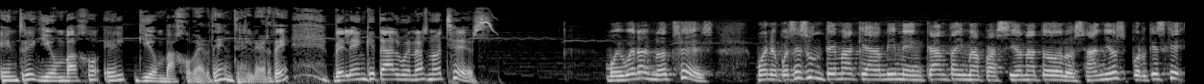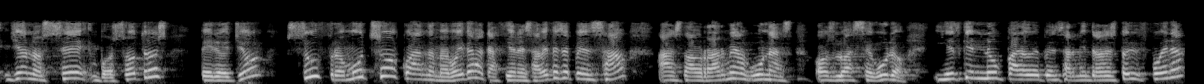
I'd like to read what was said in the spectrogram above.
entre guion bajo el guion bajo verde, entre el verde. Belén, ¿qué tal? Buenas noches. Muy buenas noches. Bueno, pues es un tema que a mí me encanta y me apasiona todos los años, porque es que yo no sé vosotros, pero yo sufro mucho cuando me voy de vacaciones. A veces he pensado hasta ahorrarme algunas, os lo aseguro. Y es que no paro de pensar mientras estoy fuera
